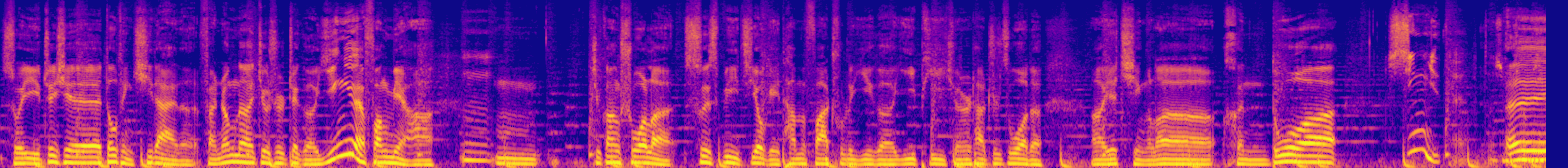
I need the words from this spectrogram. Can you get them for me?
所以这些都挺期待的。反正呢，就是这个音乐方面啊，嗯就刚说了，Swiss Beats 又给他们发出了一个 EP，全是他制作的，啊、也请了很多，新一代的，呃，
